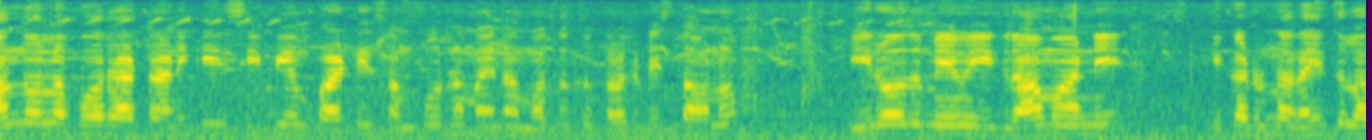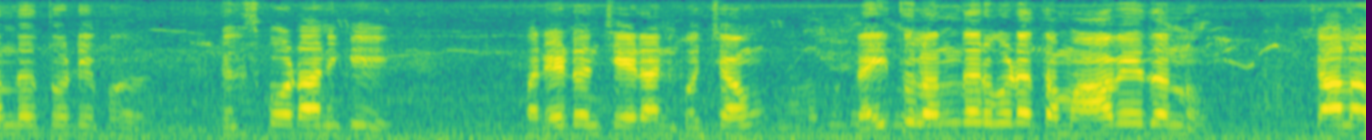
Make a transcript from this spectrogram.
ఆందోళన పోరాటానికి సిపిఎం పార్టీ సంపూర్ణమైన మద్దతు ప్రకటిస్తూ ఉన్నాం. ఈరోజు మేము ఈ గ్రామాన్ని ఇక్కడ ఉన్న రైతులందరితోటి తెలుసుకోవడానికి పర్యటన చేయడానికి వచ్చాము. రైతులందరూ కూడా తమ ఆవేదనను చాలా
